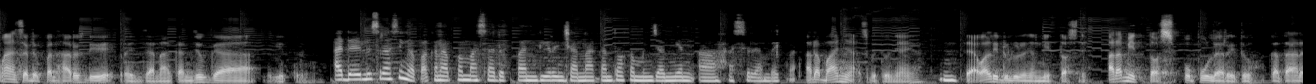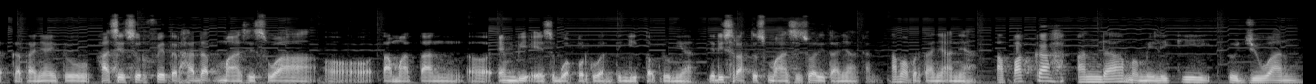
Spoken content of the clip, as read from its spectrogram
masa depan harus direncanakan juga. Begitu. Ada ilustrasi nggak Pak kenapa masa depan direncanakan merencanakan itu akan menjamin uh, hasil yang baik, Pak? Ada banyak sebetulnya ya. Hmm. Saya awali dulu dengan mitos nih. Ada mitos populer itu, kata katanya itu hasil survei terhadap mahasiswa uh, tamatan uh, MBA sebuah perguruan tinggi top dunia. Jadi 100 mahasiswa ditanyakan. Apa pertanyaannya? Apakah Anda memiliki tujuan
